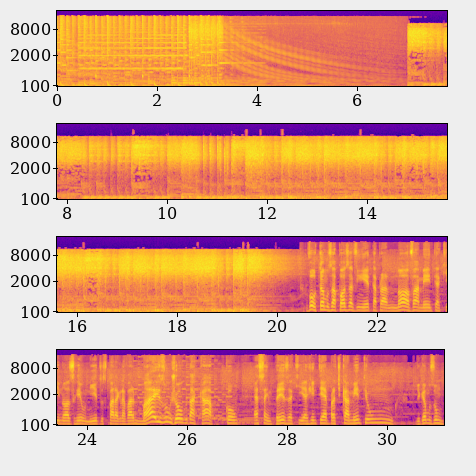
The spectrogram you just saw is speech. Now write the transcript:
Voltamos após a vinheta para novamente aqui nós reunidos para gravar mais um jogo da Capcom, essa empresa que a gente é praticamente um, digamos, um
